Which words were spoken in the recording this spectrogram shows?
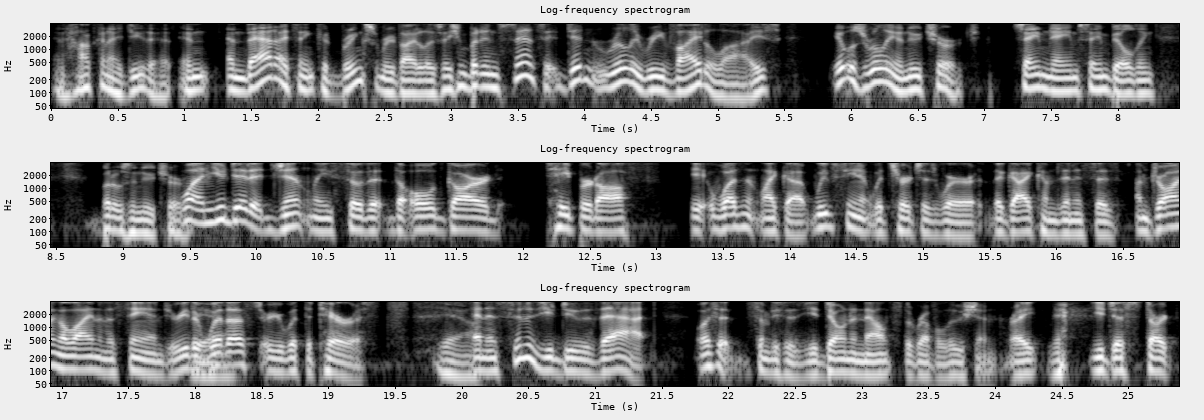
And how can I do that? And and that I think could bring some revitalization. But in a sense, it didn't really revitalize. It was really a new church, same name, same building, but it was a new church. Well, and you did it gently so that the old guard tapered off it wasn't like a we've seen it with churches where the guy comes in and says i'm drawing a line in the sand you're either Yeah. with us or you're with the terrorists Yeah. and as soon as you do that what's it? Somebody says you don't announce the revolution right? You just start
